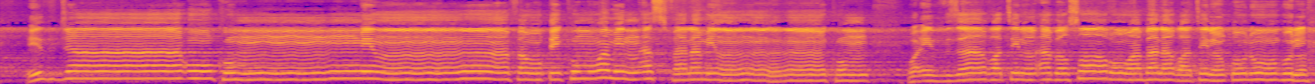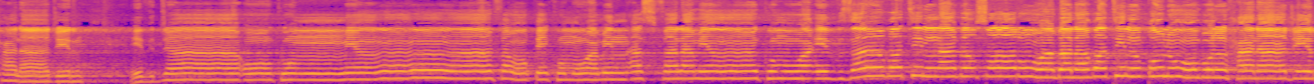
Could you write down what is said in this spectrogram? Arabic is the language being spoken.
إذ جاءوكم من فوقكم ومن أسفل منكم وإذ زاغت الأبصار وبلغت القلوب الحناجر إذ جاءوكم من فوقكم ومن أسفل منكم وإذ زاغت الأبصار وبلغت القلوب الحناجر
